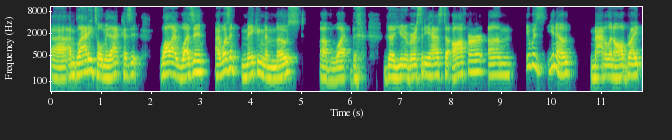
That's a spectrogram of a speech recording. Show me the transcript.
uh, I'm glad he told me that because it. While I wasn't, I wasn't making the most of what the, the university has to offer. Um, it was, you know, Madeleine Albright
